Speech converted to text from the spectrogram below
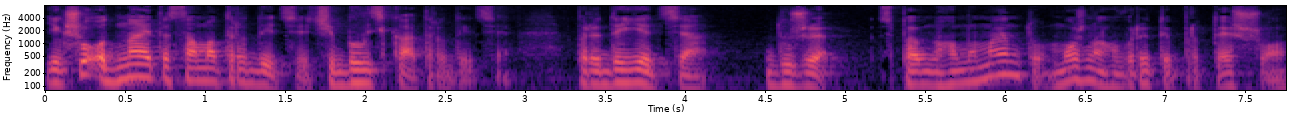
якщо одна і та сама традиція чи близька традиція передається дуже з певного моменту, можна говорити про те, що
